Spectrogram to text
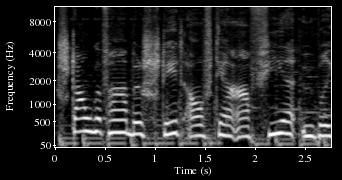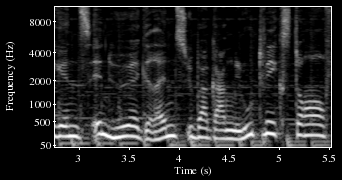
Staugefahr besteht auf der A4 übrigens in Höhe Grenzübergang Ludwigsdorf.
